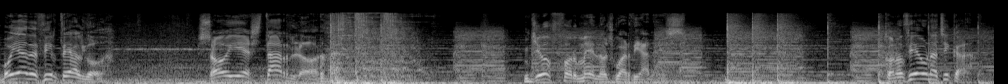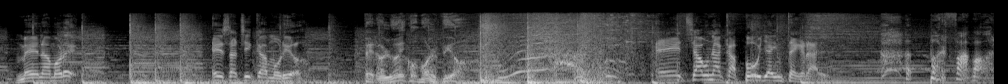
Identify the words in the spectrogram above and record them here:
Voy a decirte algo. Soy Star-Lord. Yo formé los guardianes. Conocí a una chica. Me enamoré. Esa chica murió, pero luego volvió. Hecha una capulla integral. Por favor.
